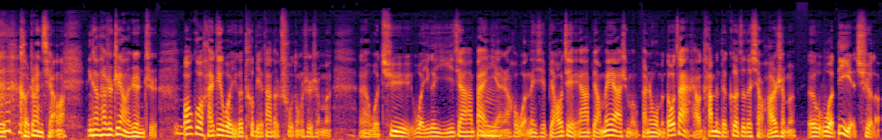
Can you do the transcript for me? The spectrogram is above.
可赚钱了。你看他是这样的认知，包括还给我一个特别大的触动是什么？呃，我去我一个姨家拜年，然后我那些表姐呀、表妹啊什么，反正我们都在，还有他们的各自的小孩什么。呃，我弟也去了，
